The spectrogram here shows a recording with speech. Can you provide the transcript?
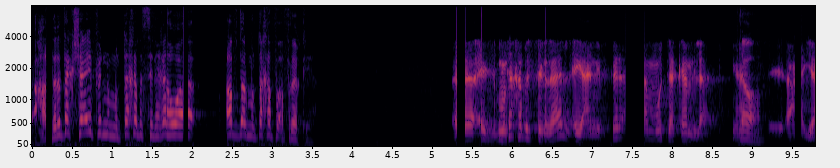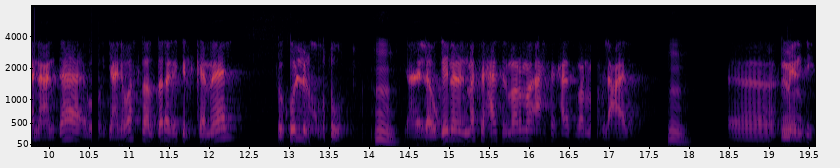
حضرتك شايف إن منتخب السنغال هو أفضل منتخب في أفريقيا؟ آه، منتخب السنغال يعني فرقة متكاملة. يعني آه. يعني عندها يعني واصلة لدرجة الكمال في كل الخطوط. امم يعني لو جينا نمثل حارس المرمى أحسن حارس مرمى في العالم. آه، مندي.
